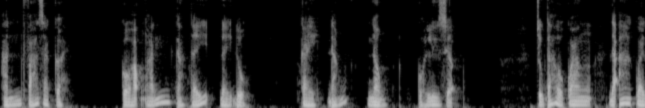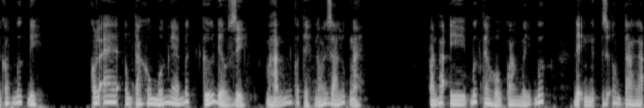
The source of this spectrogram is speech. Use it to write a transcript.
Hắn phá ra cười. Cổ họng hắn cảm thấy đầy đủ cay, đắng, nồng của ly rượu. Chúng ta hồ Quang đã quay gót bước đi. Có lẽ ông ta không muốn nghe bất cứ điều gì mà hắn có thể nói ra lúc này. Phan bác Y bước theo Hồ Quang mấy bước định giữ ông ta lại.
